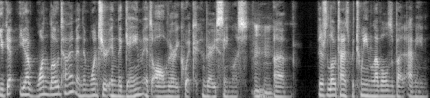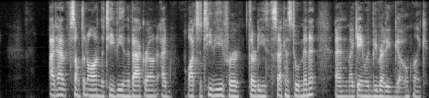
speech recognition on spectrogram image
you get you have one load time, and then once you're in the game, it's all very quick and very seamless. hmm Um, there's load times between levels, but I mean, I'd have something on the TV in the background. I'd watch the TV for 30 seconds to a minute, and my game would be ready to go. Like,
